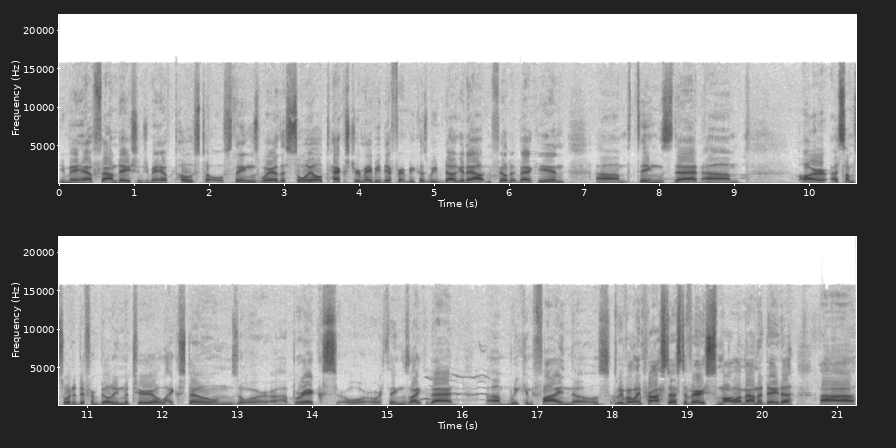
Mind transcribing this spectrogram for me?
you may have foundations, you may have post holes, things where the soil texture may be different because we've dug it out and filled it back in. Um, things that um, are some sort of different building material like stones or uh, bricks or, or, things like that. Um, we can find those. We've only processed a very small amount of data. Uh,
